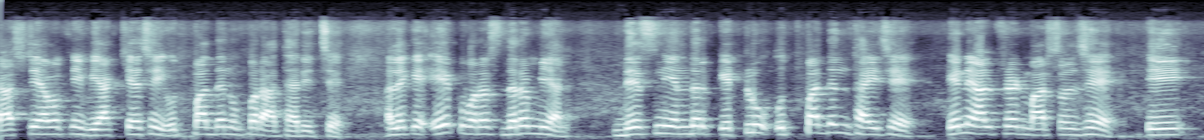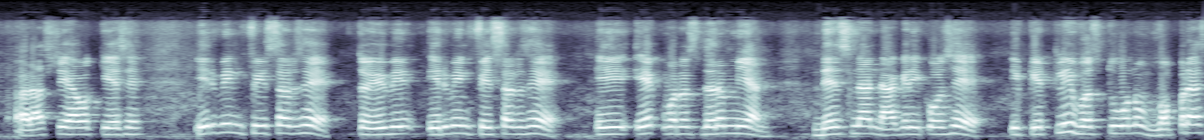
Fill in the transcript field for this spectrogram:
રાષ્ટ્રીય આવકની વ્યાખ્યા છે, એ ઉત્પાદન ઉપર આધારિત છે. એટલે કે એક વર્ષ દરમિયાન દેશની અંદર કેટલું ઉત્પાદન થાય છે એને આલ્ફ્રેડ માર્શલ છે એ રાષ્ટ્રીય આવક કહે છે. ઇરવિંગ ફિશર છે તો ઇરવિંગ- ફિશર છે એ એક વર્ષ દરમિયાન દેશના નાગરિકો છે એ કેટલી વસ્તુઓનો વપરાશ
